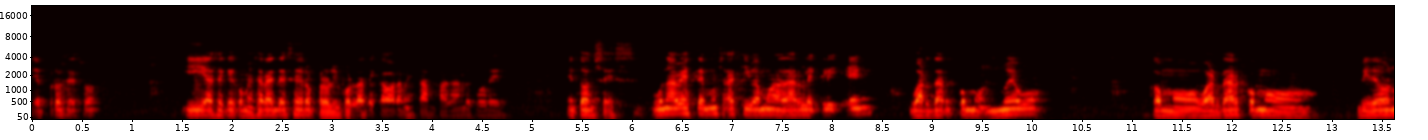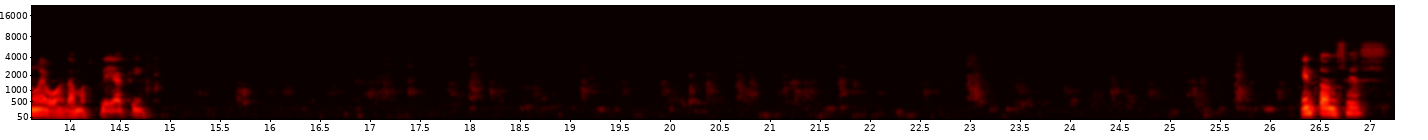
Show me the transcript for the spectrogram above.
el proceso y hacer que comenzara desde cero, pero lo importante es que ahora me están pagando por él. Entonces, una vez estemos aquí, vamos a darle clic en guardar como nuevo, como guardar como video nuevo. Damos clic aquí. Entonces,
